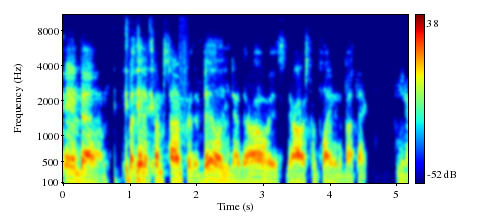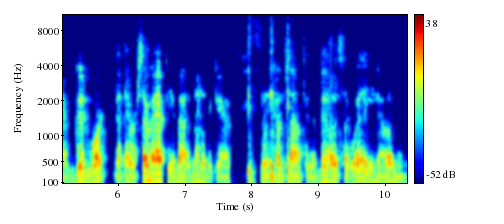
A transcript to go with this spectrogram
and um but then it comes time for the bill and you know they're always they're always complaining about that you know good work that they were so happy about a minute ago when it comes time for the bill it's like well you know i mean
